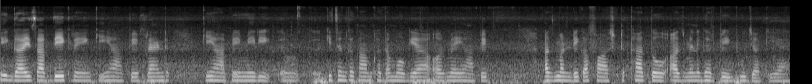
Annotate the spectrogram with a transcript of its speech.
एक गाइस आप देख रहे हैं कि यहाँ पे फ्रेंड कि यहाँ पे मेरी किचन का काम ख़त्म हो गया और मैं यहाँ पे आज मंडे का फास्ट था तो आज मैंने घर पे ही पूजा किया है।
